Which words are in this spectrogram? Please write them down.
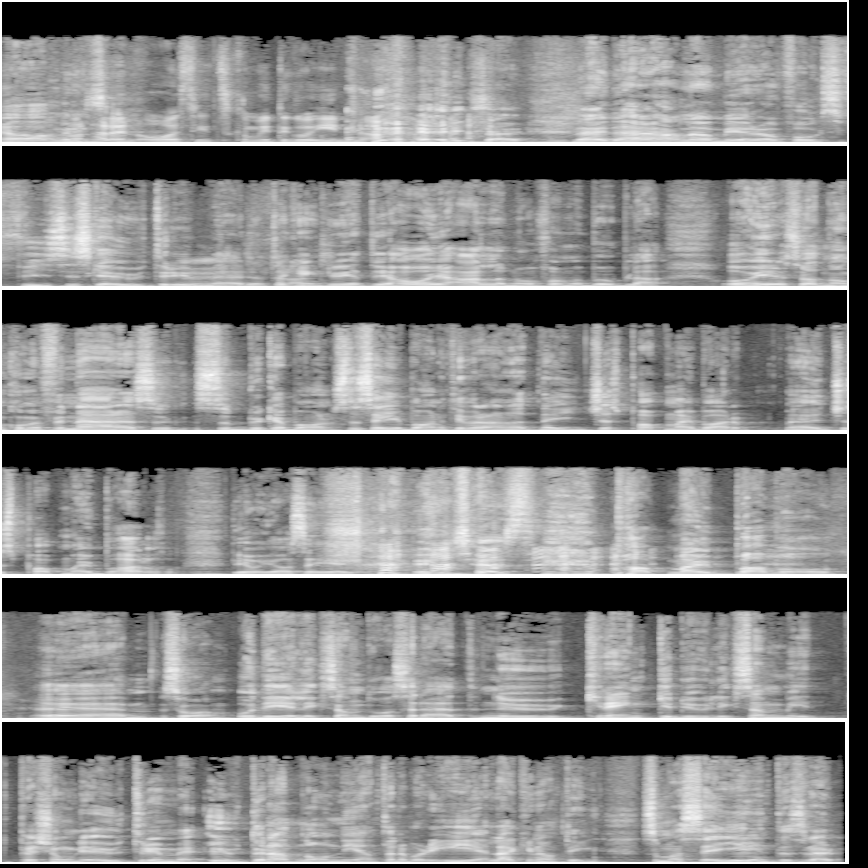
Ja, om någon har en åsikt ska man inte gå in exakt. Nej, det här handlar mer om folks fysiska utrymme mm, runt omkring. Du vet, vi har ju alla någon form av bubbla. Och är det så att någon kommer för nära så, så, brukar barn, så säger barnen till varandra att nej, just pop my bottle. Uh, just pop my bottle. Det är vad jag säger. just pop my bubble. Uh, så. Och det är liksom då sådär att nu kränker du liksom mitt personliga utrymme utan att någon egentligen har varit elak eller någonting. Så man säger inte sådär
